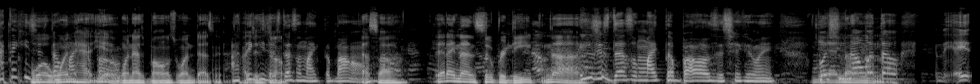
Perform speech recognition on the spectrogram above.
I think he just Well, don't one like has the yeah, one has bones, one doesn't. I think he just don't. doesn't like the bone. That's all. It ain't nothing super deep. Nah. He just doesn't like the bones of chicken wing. But Yeah, you no, know no, what no. though? I-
